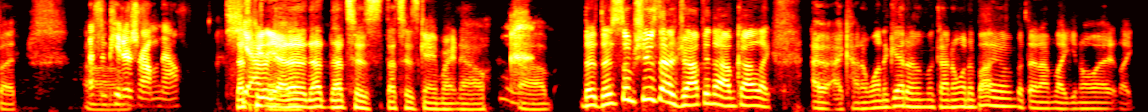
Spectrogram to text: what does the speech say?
But That's in um, Peter's realm now. That's yeah, Peter, right. yeah, that, that that's his that's his game right now. Um, there, there's some shoes that are dropping that I'm kind of like, I, I kind of want to get them, I kind of want to buy them, but then I'm like, you know what, like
